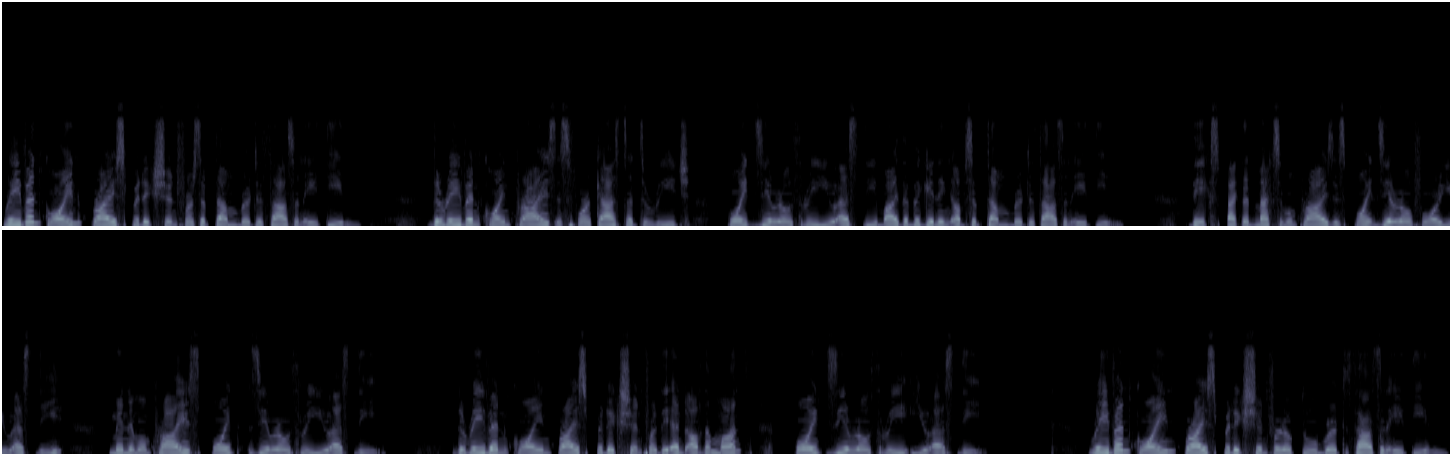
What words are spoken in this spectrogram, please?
Raven coin price prediction for September 2018. The Raven coin price is forecasted to reach 0.03 USD by the beginning of September 2018. The expected maximum price is 0.04 USD, minimum price 0.03 USD. The Raven coin price prediction for the end of the month 0.03 USD. Raven coin price prediction for October 2018.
